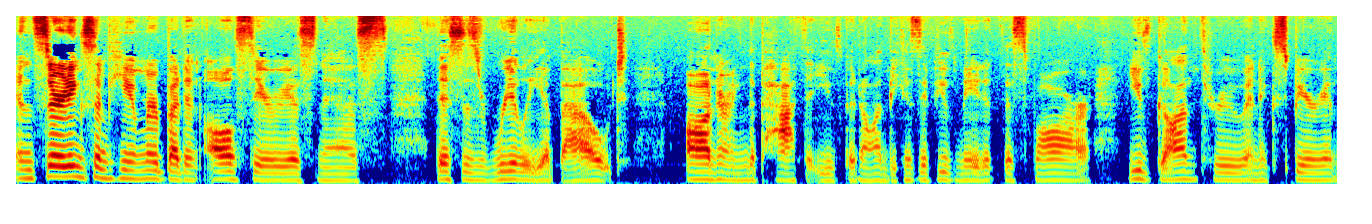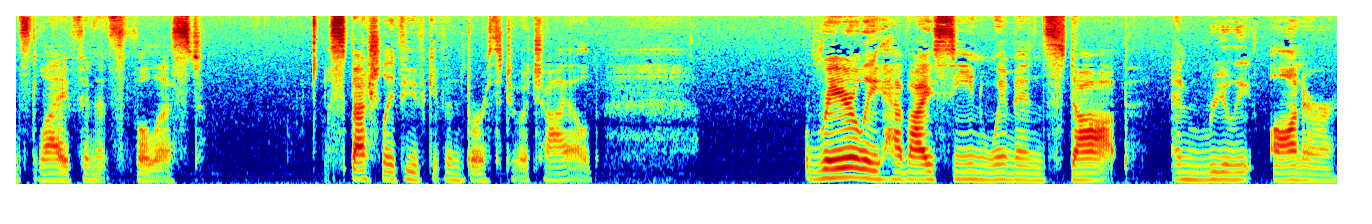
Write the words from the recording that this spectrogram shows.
inserting some humor, but in all seriousness, this is really about honoring the path that you've been on because if you've made it this far, you've gone through and experienced life in its fullest, especially if you've given birth to a child rarely have I seen women stop and really honor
